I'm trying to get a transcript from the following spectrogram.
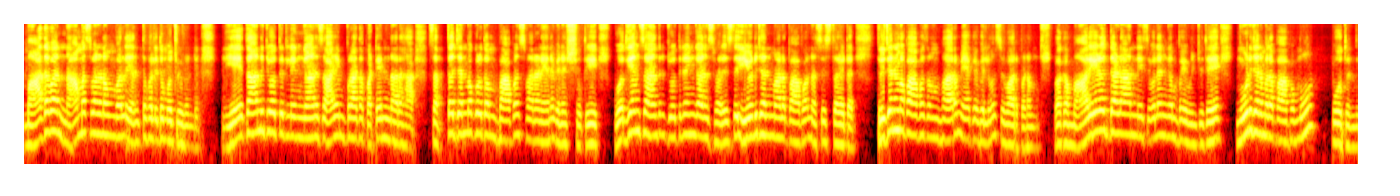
మాధవ నామస్మరణం వల్ల ఎంత ఫలితమో చూడండి. ఏతాని జ్యోతిర్లింగాన్ని సాయం ప్రాత పటేన్నరహ సప్త జన్మకృతం పాపం స్మరణేన వినశ్యతి. ఉదయం సాయంత్రం జ్యోతిర్లింగాన్ని స్మరిస్తే ఏడు జన్మాల పాపం నశిస్తాయట. త్రిజన్మ పాప సంహారం ఏక విలువ శివార్పణం. ఒక మారేడు దళాన్ని శివలింగంపై ఉంచితే మూడు జన్మల పాపము పోతుంది.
